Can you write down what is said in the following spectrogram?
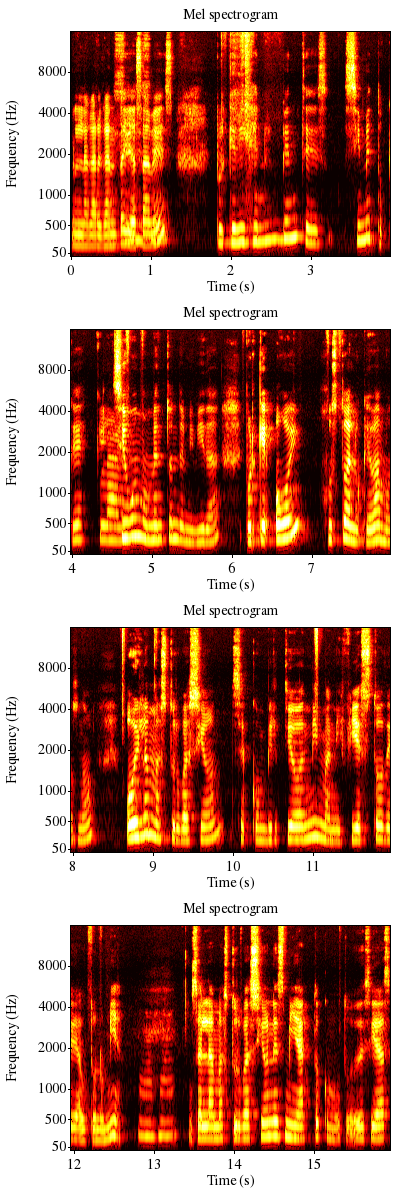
en la garganta, Sí, ya sí. sabes, porque dije, no inventes, sí me toqué. Claro. Sí hubo un momento en de mi vida, porque hoy, justo a lo que vamos, ¿no? Hoy la masturbación se convirtió en mi manifiesto de autonomía. O sea, la masturbación es mi acto, como tú decías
